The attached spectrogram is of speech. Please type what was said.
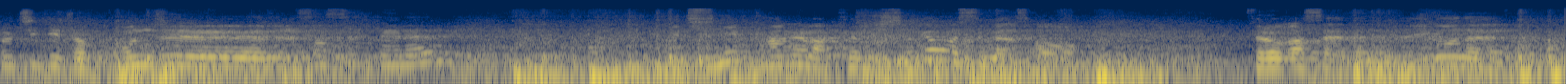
솔직히 저 Bones를 썼을 때는 그 진입각을 막 계속 신경을 쓰면서 들어갔어야 되는데 이거는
